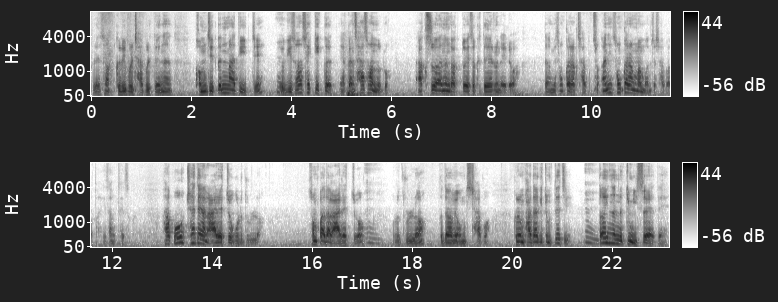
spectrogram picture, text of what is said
그래서 그립을 잡을 때는 검지 끝마디 있지. 여기서 새끼 끝 약간 사선으로 악수하는 각도에서 그대로 내려와. 그 다음에 손가락 잡 손- 아니 손가락만 먼저 잡아봐 이 상태에서 하고 최대한 아래쪽으로 눌러. 손바닥 아래쪽으로 눌러. 그 다음에 엄지 잡아. 그럼 바닥이 좀 뜨지. 응. 떠 있는 느낌이 있어야 돼.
